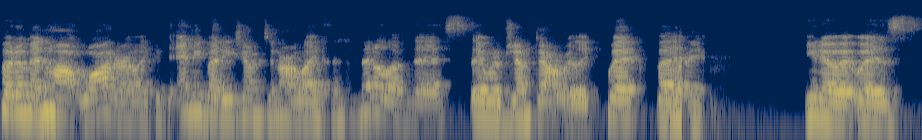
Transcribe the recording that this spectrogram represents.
put them in hot water. Like if anybody jumped in our life in the middle of this, they would have jumped out really quick. But right. you know, it was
